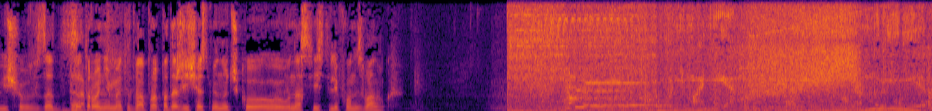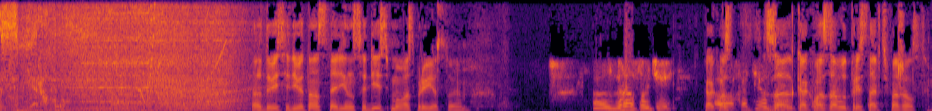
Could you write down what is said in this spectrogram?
еще затронем да. этот вопрос. Подожди, сейчас минуточку, у нас есть телефонный звонок. Внимание! Мнение сверху. 219 11 10, мы вас приветствуем. Здравствуйте. Как А, вас, хотел бы- за- как вас зовут? Представьте, пожалуйста.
